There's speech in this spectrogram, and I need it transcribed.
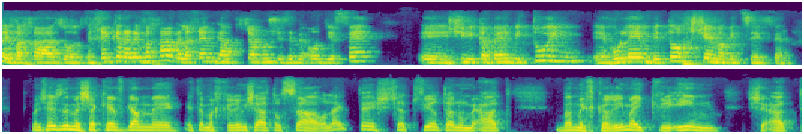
הרווחה הזאת וחקר הרווחה, ולכן גם חשבנו שזה מאוד יפה אה, שיקבל ביטוי אה, הולם בתוך שם הבית ספר. ואני חושב שזה משקף גם אה, את המחקרים שאת עושה. אולי תשתפי אותנו מעט במחקרים העיקריים שאת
